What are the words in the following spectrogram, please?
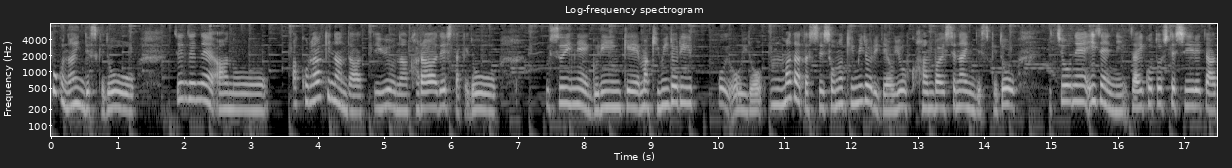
ぽくないんですけど全然ねあのあこれ秋なんだっていうようなカラーでしたけど薄いねグリーン系。まあ黄緑っぽいお色、うん、まだ私その黄緑でお洋服販売してないんですけど一応ね以前に在庫として仕入れてあっ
